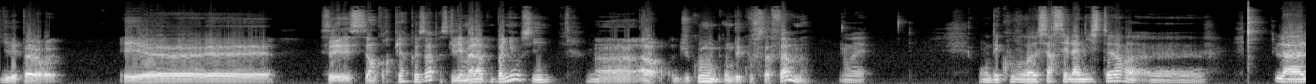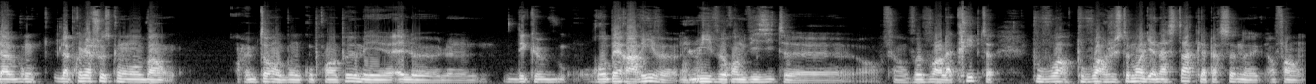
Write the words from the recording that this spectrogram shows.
Il est pas heureux. Et euh, c'est, c'est encore pire que ça, parce qu'il est mal accompagné aussi. Mm. Euh, alors, du coup, on, on découvre sa femme, Ouais. On découvre Cersei Lannister. Euh, la, la, bon, la première chose qu'on, ben, en même temps, bon, on comprend un peu, mais elle, euh, le- dès que Robert arrive, Mhm. lui veut rendre visite, euh, enfin veut voir la crypte, pouvoir, pouvoir justement Lyanna Stark, la personne, euh, enfin,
